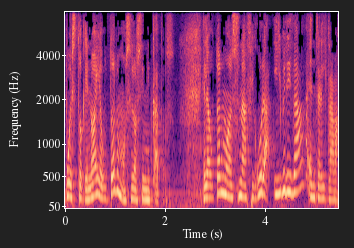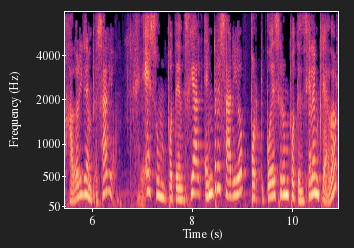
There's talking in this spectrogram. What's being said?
puesto que no hay autónomos en los sindicatos. El autónomo es una figura híbrida entre el trabajador y el empresario. Es un potencial empresario porque puede ser un potencial empleador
